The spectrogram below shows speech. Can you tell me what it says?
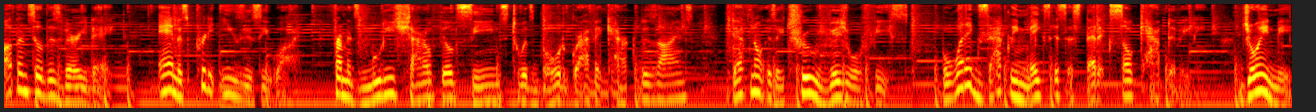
up until this very day, and it's pretty easy to see why. From its moody, shadow-filled scenes to its bold graphic character designs, Death Note is a true visual feast. But what exactly makes its aesthetic so captivating? Join me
